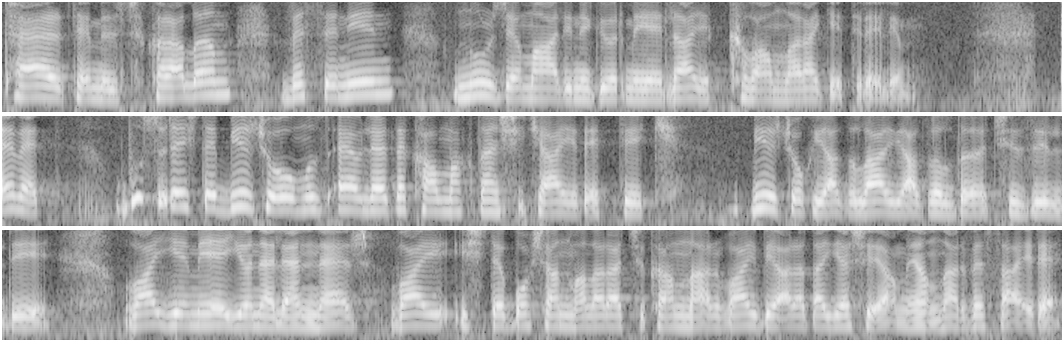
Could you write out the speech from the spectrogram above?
tertemiz çıkaralım ve senin nur cemalini görmeye layık kıvamlara getirelim. Evet, bu süreçte birçoğumuz evlerde kalmaktan şikayet ettik. Birçok yazılar yazıldı, çizildi. Vay yemeğe yönelenler, vay işte boşanmalara çıkanlar, vay bir arada yaşayamayanlar vesaire.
